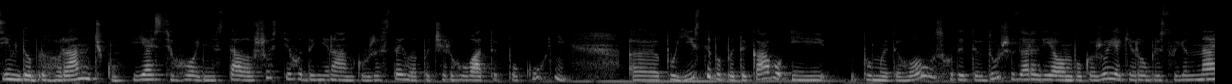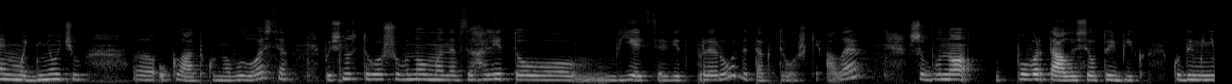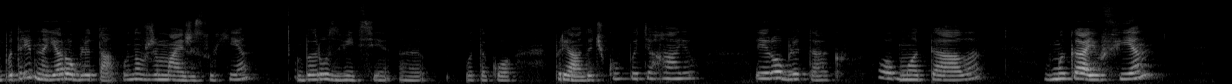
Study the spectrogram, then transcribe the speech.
Всім доброго раночку. Я сьогодні встала в 6 годині ранку, вже встигла почергувати по кухні, е, поїсти, попити каву і помити голову, сходити в душ. Зараз я вам покажу, як я роблю свою наймоднючу е, укладку на волосся. Почну з того, що воно в мене взагалі-то в'ється від природи так трошки, але щоб воно поверталося у той бік, куди мені потрібно, я роблю так. Воно вже майже сухе. Беру звідси е, отако прядочку витягаю і роблю так. Обмотала, вмикаю фен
